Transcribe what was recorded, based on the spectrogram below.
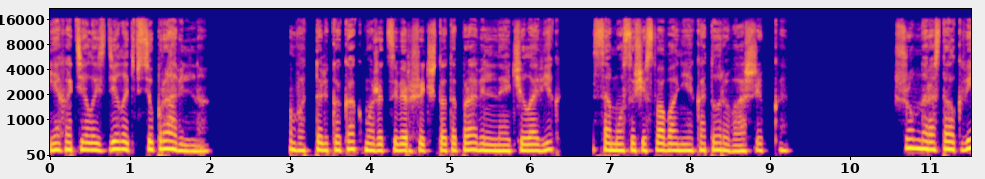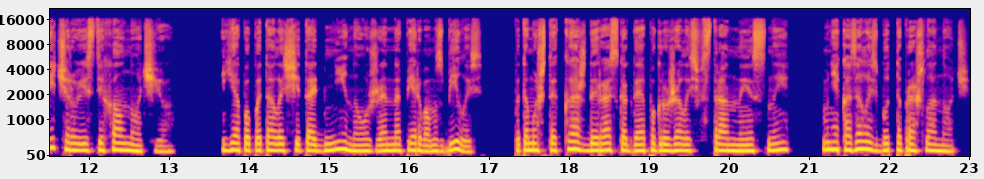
Я хотела сделать все правильно. Вот только как может совершить что-то правильное человек, само существование которого — ошибка? Шум нарастал к вечеру и стихал ночью. Я попыталась считать дни, но уже на первом сбилась, потому что каждый раз, когда я погружалась в странные сны, мне казалось, будто прошла ночь.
